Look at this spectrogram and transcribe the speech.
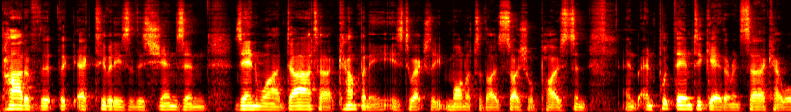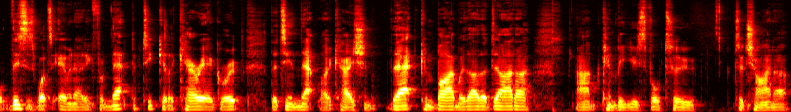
Part of the, the activities of this Shenzhen Zhenhua Data company is to actually monitor those social posts and, and and put them together and say, okay, well this is what's emanating from that particular carrier group that's in that location. That combined with other data um, can be useful to to China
